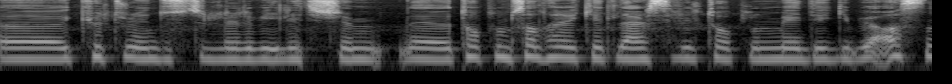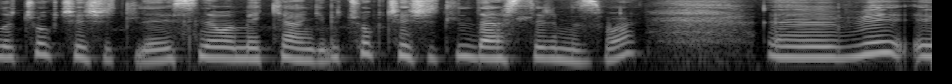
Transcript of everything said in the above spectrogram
e, kültür endüstrileri ve iletişim, e, toplumsal hareketler, sivil toplum, medya gibi aslında çok çeşitli, sinema, mekan gibi çok çeşitli derslerimiz var. E, ve e,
